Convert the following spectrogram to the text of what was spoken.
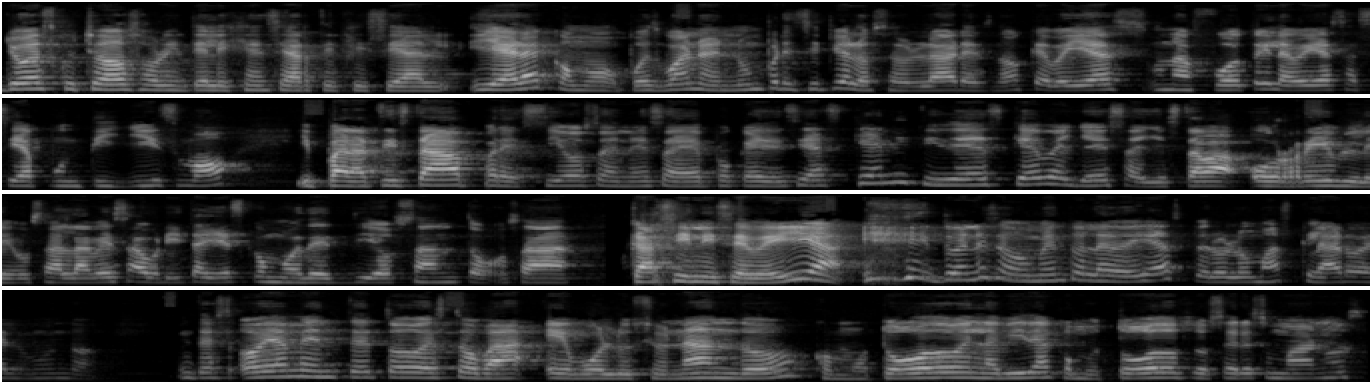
yo he escuchado sobre inteligencia artificial y era como, pues bueno, en un principio los celulares, ¿no? Que veías una foto y la veías así a puntillismo y para ti estaba preciosa en esa época y decías, qué nitidez, qué belleza y estaba horrible, o sea, la ves ahorita y es como de Dios santo, o sea, casi ni se veía y tú en ese momento la veías, pero lo más claro del mundo. Entonces, obviamente todo esto va evolucionando, como todo en la vida, como todos los seres humanos,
